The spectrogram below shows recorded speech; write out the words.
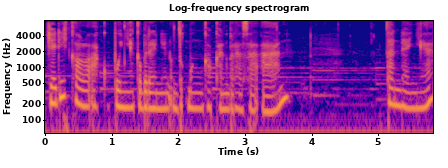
Jadi kalau aku punya keberanian untuk mengungkapkan perasaan, Tandanya,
